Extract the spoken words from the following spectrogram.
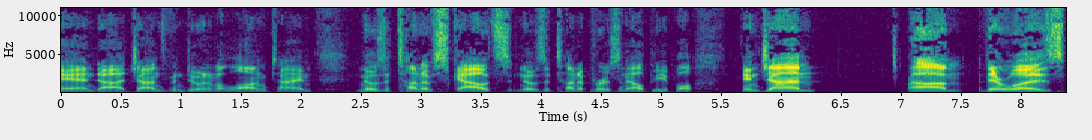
And uh, John's been doing it a long time, knows a ton of scouts, knows a ton of personnel people. And John, um, there was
